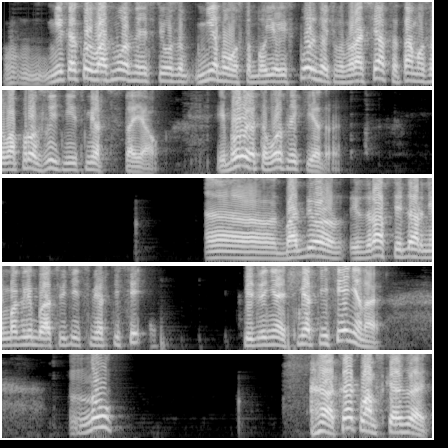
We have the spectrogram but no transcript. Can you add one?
никакой возможности уже не было, чтобы ее использовать, возвращаться, там уже вопрос жизни и смерти стоял. И было это возле кедра. Э, Бобер, и здравствуйте, Дар, не могли бы осветить смерть Есенина? Извиняюсь, смерть Есенина? Ну, а, как вам сказать?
